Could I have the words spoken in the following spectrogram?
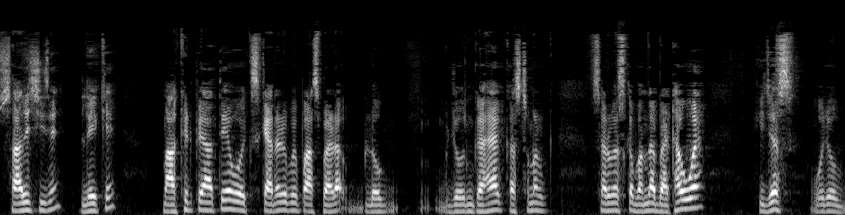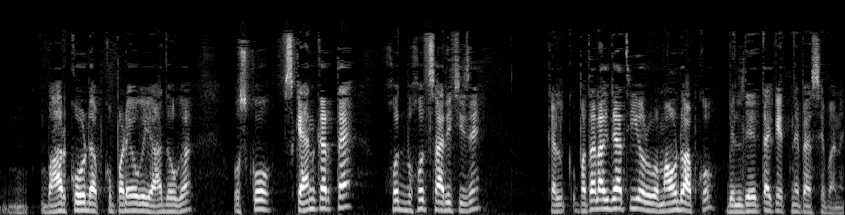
ساری چیزیں لے کے مارکیٹ پہ آتے ہیں وہ ایک اسکینر کے پاس بیٹھا، لوگ جو ان کا ہے کسٹمر سروس کا بندہ بیٹھا ہوا ہے ہی جسٹ وہ جو بار کوڈ آپ کو پڑے ہوگا یاد ہوگا، اس کو اسکین کرتا ہے، خود بہت ساری چیزیں پتہ لگ جاتی ہے اور وہ اماؤنٹ آپ کو بل دیتا ہے کہ اتنے پیسے بنے۔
